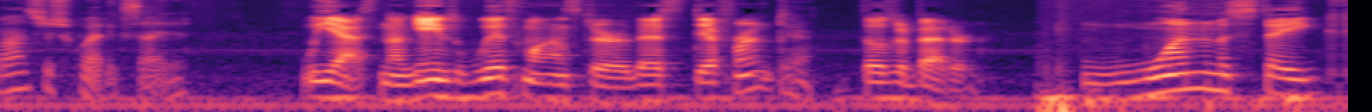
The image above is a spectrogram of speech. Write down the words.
Monster's quite excited. well, yes. Now games with monster, that's different. Yeah. Those are better. One mistake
